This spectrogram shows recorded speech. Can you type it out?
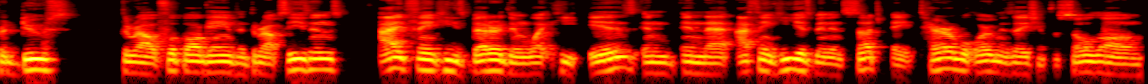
produce throughout football games and throughout seasons. I think he's better than what he is in in that I think he has been in such a terrible organization for so long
